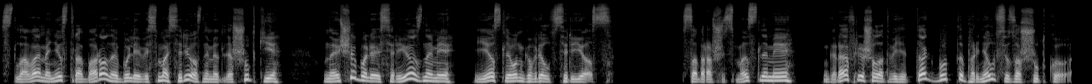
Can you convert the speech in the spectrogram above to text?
Слова министра обороны были весьма серьезными для шутки, но еще более серьезными, если он говорил всерьез. Собравшись с мыслями, граф решил ответить так, будто принял все за шутку.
